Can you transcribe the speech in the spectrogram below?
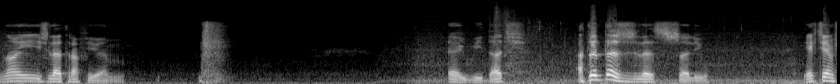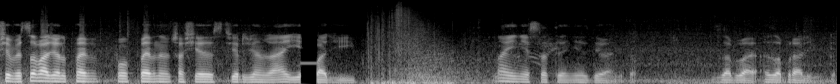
No i źle trafiłem. Jak widać. A ten też źle strzelił. Ja chciałem się wycofać, ale pe po pewnym czasie stwierdziłem, że ej, jebać i... No i niestety nie zdjąłem go. Zabra zabrali mi go.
